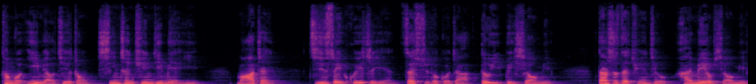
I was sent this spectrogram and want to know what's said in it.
通过疫苗接种形成群体免疫，麻疹、脊髓灰质炎在许多国家都已被消灭，但是在全球还没有消灭。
